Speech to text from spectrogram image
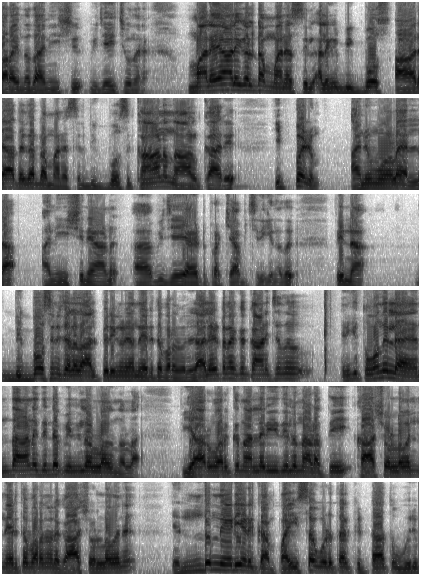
പറയുന്നത് അനീഷ് വിജയിച്ചു എന്ന് തന്നെ. മലയാളികളുടെ മനസ്സിൽ അല്ലെങ്കിൽ ബിഗ് ബോസ് ആരാധകരുടെ മനസ്സിൽ ബിഗ് ബോസ് കാണുന്ന ആൾക്കാർ ഇപ്പോഴും അനുമോളയല്ല അനീഷിനെയാണ് വിജയമായിട്ട് പ്രഖ്യാപിച്ചിരിക്കുന്നത്. പിന്നെ ബിഗ് ബോസിന് ചില താല്പര്യങ്ങൾ ഞാൻ നേരത്തെ പറഞ്ഞല്ലോ ലാലേട്ടനൊക്കെ കാണിച്ചത് എനിക്ക് തോന്നില്ല എന്താണ് ഇതിന്റെ പിന്നിലുള്ളതെന്നുള്ള പി ആർ വർക്ക് നല്ല രീതിയിൽ നടത്തി കാശുള്ളവൻ നേരത്തെ പറഞ്ഞ പോലെ കാശുള്ളവന് എന്തും നേടിയെടുക്കാം. പൈസ കൊടുത്താൽ കിട്ടാത്ത ഒരു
